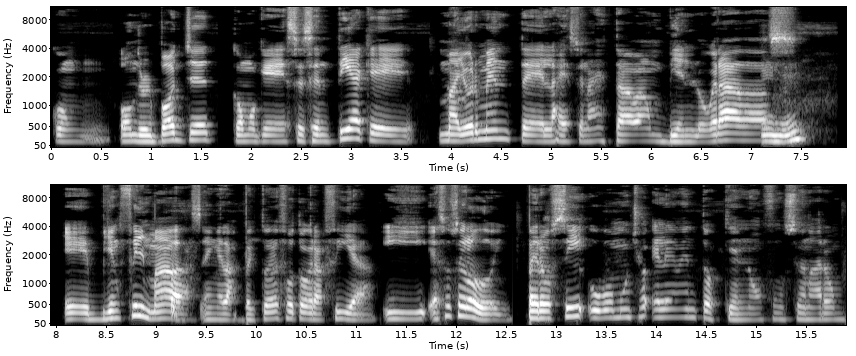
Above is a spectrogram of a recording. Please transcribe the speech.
con under budget. Como que se sentía que mayormente las escenas estaban bien logradas. Eh, bien filmadas en el aspecto de fotografía y eso se lo doy. Pero sí hubo muchos elementos que no funcionaron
